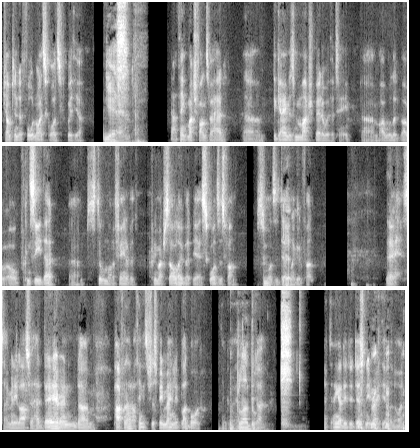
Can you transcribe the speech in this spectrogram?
jumped into Fortnite squads with you. Yes. And I think much fun's been had. Um, the game is much better with a team. Um, I will, I will I'll concede that. Um, still not a fan of it, pretty much solo, but yeah, squads is fun. Squads is Mm, definitely good fun. Yeah, so many laughs I had there, and um, apart from that, I think it's just been mainly Bloodborne. I think I Bloodborne. a- I think I did a Destiny raid the other night.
